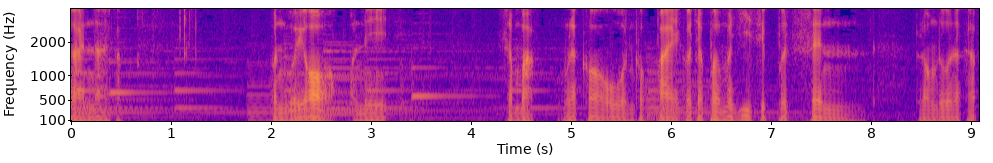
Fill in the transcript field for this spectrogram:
งานได้ครับวันหวยออกวันนี้สมัครแล้วก็โอนเข้าไปก็จะเพิ่มมา 20%ลองดูนะครับ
